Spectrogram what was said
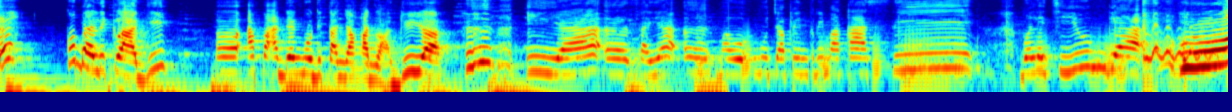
Eh, kok balik lagi? Eh, apa ada yang mau ditanyakan lagi ya? iya, eh, saya eh, mau ngucapin terima kasih. Boleh cium nggak? Oh,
